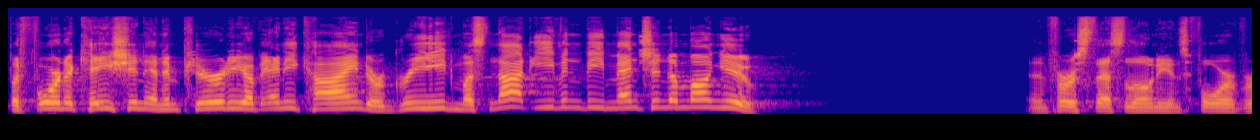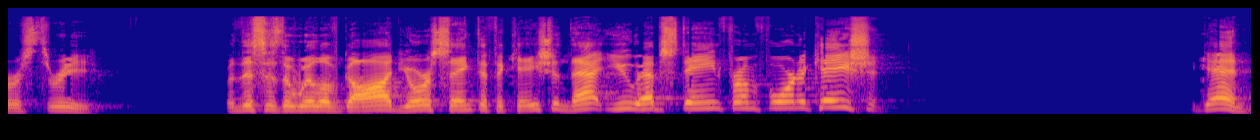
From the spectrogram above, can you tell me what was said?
But fornication and impurity of any kind or greed must not even be mentioned among you. And 1 Thessalonians 4 verse 3 For this is the will of God, your sanctification, that you abstain from fornication. Again,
